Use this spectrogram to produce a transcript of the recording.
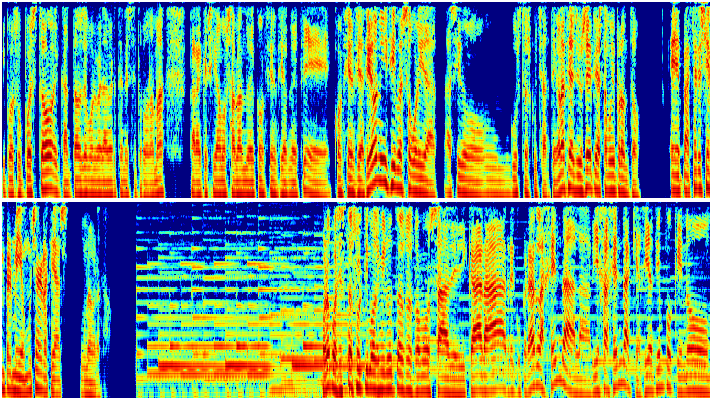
y, por supuesto, encantados de volver a verte en este programa para que sigamos hablando de eh, concienciación y ciberseguridad. Ha sido un gusto escucharte. Gracias, Josep, y hasta muy pronto. El placer es siempre mío. Muchas gracias. Un abrazo. Bueno, pues estos últimos minutos los vamos a dedicar a recuperar la agenda, la vieja agenda que hacía tiempo que no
